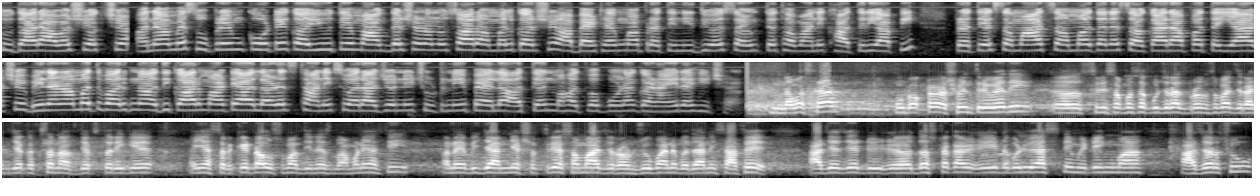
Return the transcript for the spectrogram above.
સુધાર આવશ્યક છે અને અમે સુપ્રીમ કોર્ટે કહ્યું તે માર્ગદર્શન અનુસાર અમલ કરશે. આ બેઠકમાં પ્રતિનિધિઓએ સંયુક્ત થવાની ખાતરી આપી. પ્રત્યેક સમાજ, સંમત અને સહકાર આપવા તૈયાર છે. બિન અનામત વર્ગના અધિકાર માટે આ લડત સ્થાનિક સ્વરાજ્યની ચૂંટણી પહેલા અત્યંત મહત્વપૂર્ણ ગણાઈ રહી છે. નમસ્કાર. હું ડૉક્ટર અશ્વિન ત્રિવેદી શ્રી સમસ્ત ગુજરાત બ્રહ્મ સમાજ રાજ્ય કક્ષાના અધ્યક્ષ તરીકે અહીંયા સર્કિટ હાઉસમાં દિનેશ બામણિયાથી અને બીજા અન્ય ક્ષત્રિય સમાજ રણજુબા અને બધાની સાથે આજે જે દસ ટકા એડબ્લ્યુએસની મિટિંગમાં હાજર છું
